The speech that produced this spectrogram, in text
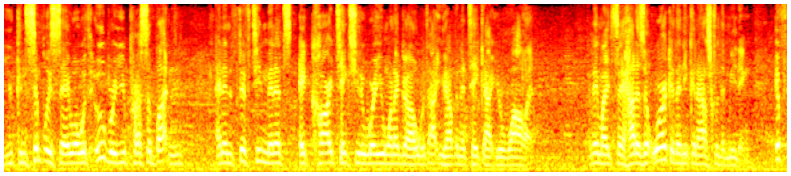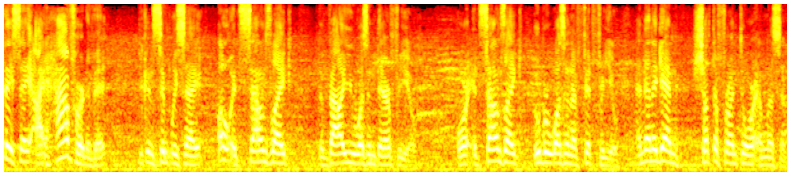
you can simply say, Well, with Uber, you press a button and in 15 minutes, a car takes you to where you want to go without you having to take out your wallet. And they might say, How does it work? And then you can ask for the meeting. If they say, I have heard of it, you can simply say, Oh, it sounds like the value wasn't there for you. Or it sounds like Uber wasn't a fit for you. And then again, shut the front door and listen.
